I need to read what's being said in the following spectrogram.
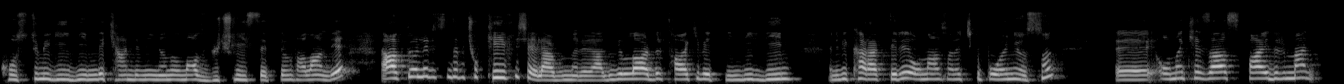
kostümü giydiğimde kendimi inanılmaz güçlü hissettim falan diye. Ya, aktörler için tabii çok keyifli şeyler bunlar herhalde. Yıllardır takip ettiğin, bildiğin hani bir karakteri ondan sonra çıkıp oynuyorsun. Ee, ona keza Spider-Man,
